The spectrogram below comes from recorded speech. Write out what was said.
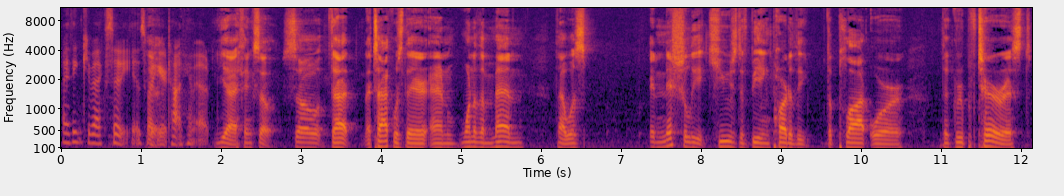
I think Quebec City is what Yeah. you're talking about. Yeah, I think so. So that attack was there, and one of the men that was initially accused of being part of the, the plot or the group of terrorists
